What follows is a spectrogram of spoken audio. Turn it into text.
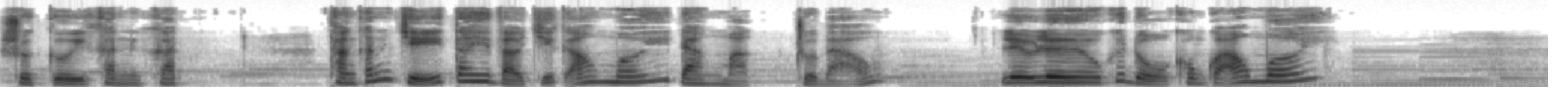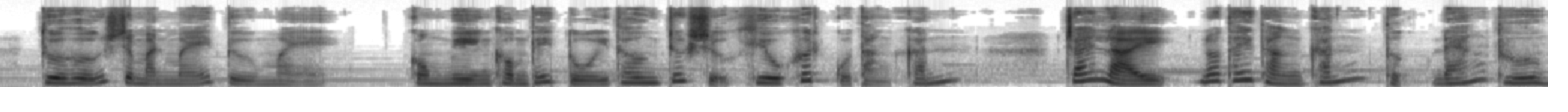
Rồi cười khanh khách. Thằng Khánh chỉ tay vào chiếc áo mới đang mặc Rồi bảo Liêu liêu cái đồ không có áo mới. Thừa hưởng sự mạnh mẽ từ mẹ. Còn Miên không thấy tuổi thân trước sự khiêu khích của thằng Khánh. Trái lại, Nó thấy thằng Khánh thật đáng thương.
